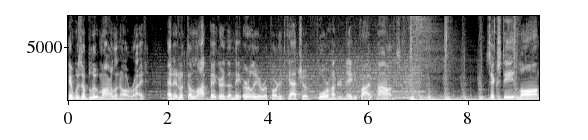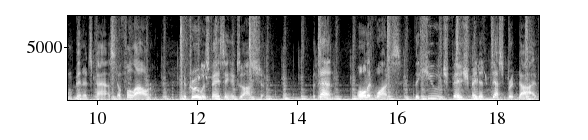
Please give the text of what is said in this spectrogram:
It was a blue marlin, all right, and it looked a lot bigger than the earlier reported catch of 485 pounds. 60 long minutes passed, a full hour. The crew was facing exhaustion. Then, all at once, the huge fish made a desperate dive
